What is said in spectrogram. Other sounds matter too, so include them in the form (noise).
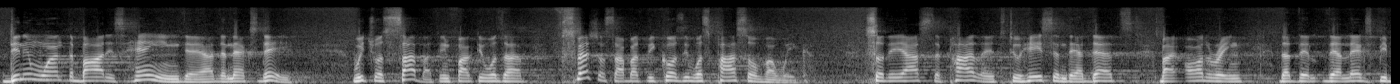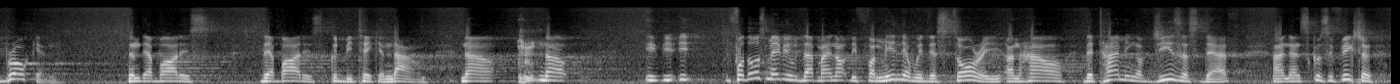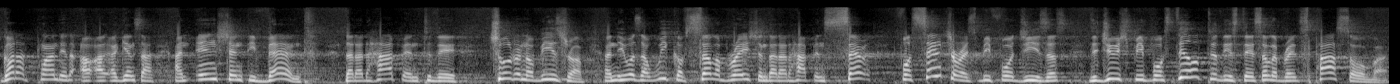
didn't want the bodies hanging there the next day, which was Sabbath. In fact, it was a special Sabbath because it was Passover week. So they asked the Pilate to hasten their deaths by ordering that their, their legs be broken. Then their bodies, their bodies could be taken down. Now, (clears throat) now it, for those maybe that might not be familiar with the story and how the timing of Jesus' death and his crucifixion, God had planned it uh, uh, against a, an ancient event that had happened to the children of Israel. And it was a week of celebration that had happened for centuries before Jesus. The Jewish people still to this day celebrates Passover.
